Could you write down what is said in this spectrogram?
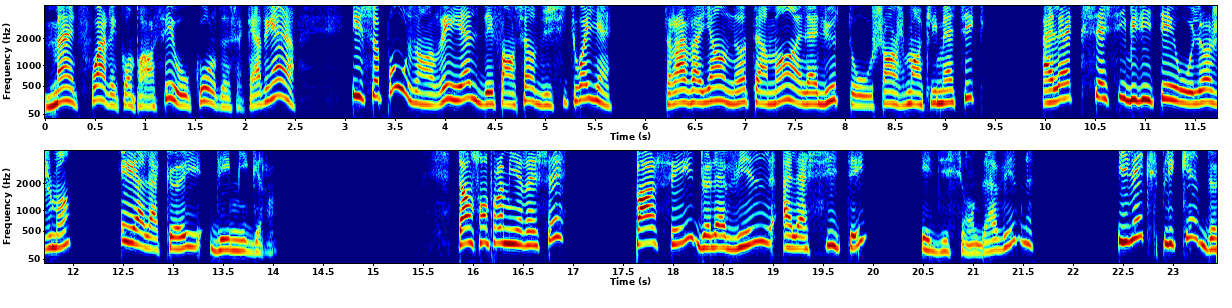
Maintes fois récompensé au cours de sa carrière, il se pose en réel défenseur du citoyen, travaillant notamment à la lutte au changement climatique, à l'accessibilité au logement et à l'accueil des migrants. Dans son premier essai, Passer de la ville à la cité, édition David, il expliquait de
